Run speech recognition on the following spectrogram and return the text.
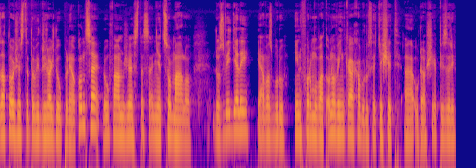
za to, že jste to vydrželi až do úplného konce. Doufám, že jste se něco málo dozvěděli. Já vás budu informovat o novinkách a budu se těšit uh, u další epizody.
